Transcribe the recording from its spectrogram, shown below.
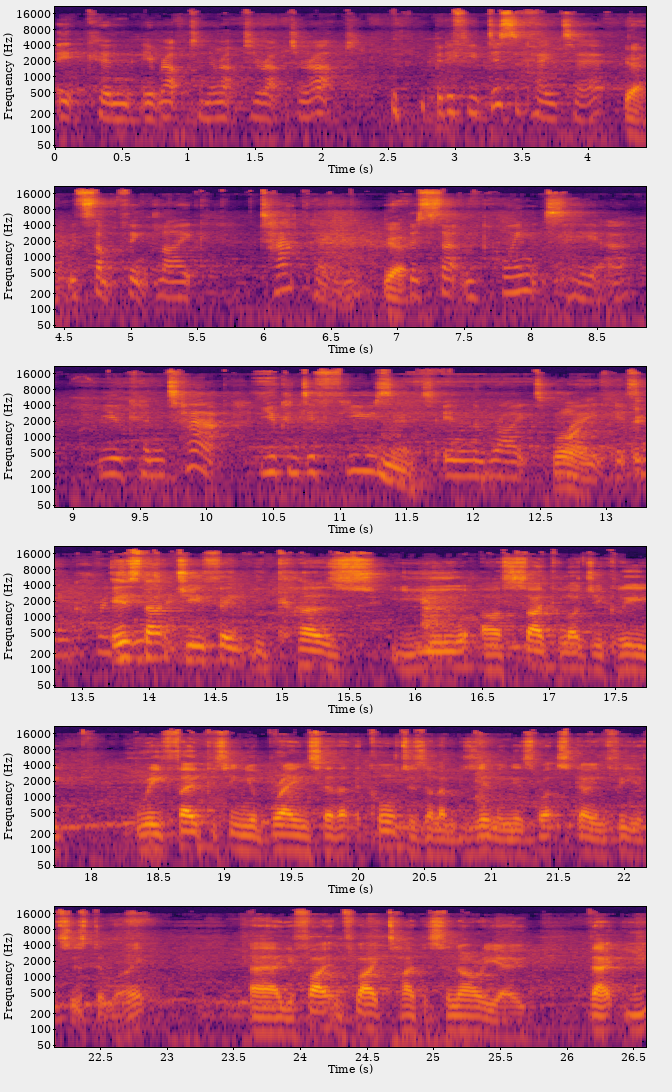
it can erupt and erupt, erupt, erupt. but if you dissipate it Yeah. with something like tapping, Yeah. there's certain points here you can tap, you can diffuse it in the right, way. Hmm. Right. It's an incredible Is that, technique. do you think, because you are psychologically refocusing your brain so that the cortisol, I'm presuming, is what's going through your system, right? Uh, your fight and flight type of scenario, that you,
